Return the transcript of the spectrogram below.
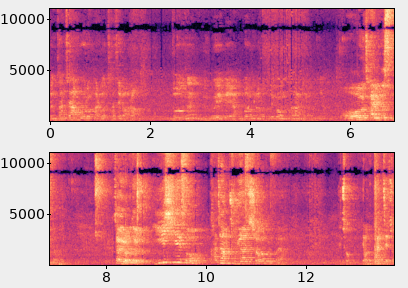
연탄재 함부로 발로 차지 마라. 너는 누구에게 한 번이라도 뜨거운 사랑이었느냐? 어, 잘 읽었습니다. 자, 여러분들, 이 시에서 가장 중요한 시어가 뭘까요? 그쵸, 연탄재죠.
